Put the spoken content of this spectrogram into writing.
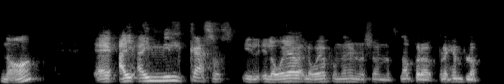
¿no? Eh, hay, hay, mil casos y, lo, voy a, lo voy a poner en los show notes, ¿no? Pero, por ejemplo,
